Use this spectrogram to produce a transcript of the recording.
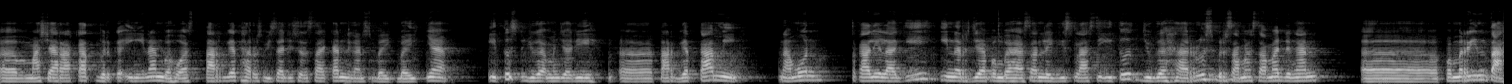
eh, masyarakat berkeinginan bahwa target harus bisa diselesaikan dengan sebaik-baiknya. Itu juga menjadi eh, target kami. Namun sekali lagi kinerja pembahasan legislasi itu juga harus bersama-sama dengan pemerintah.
